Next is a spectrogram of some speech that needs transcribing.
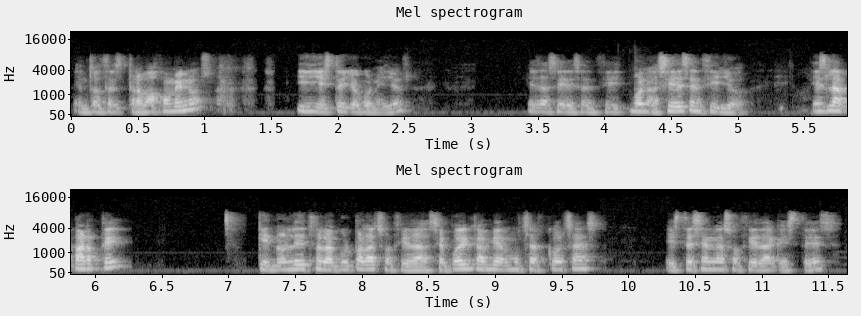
entonces trabajo menos y estoy yo con ellos. Es así de sencillo. Bueno, así de sencillo. Es la parte que no le echo la culpa a la sociedad. Se pueden cambiar muchas cosas, estés en la sociedad que estés.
